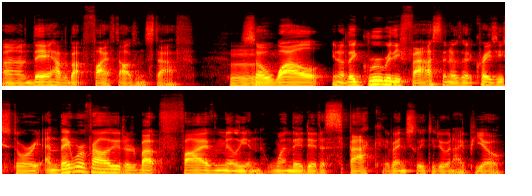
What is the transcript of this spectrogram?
um, they have about 5,000 staff. Hmm. So while you know they grew really fast and it was a crazy story, and they were valued at about five million when they did a SPAC eventually to do an IPO.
